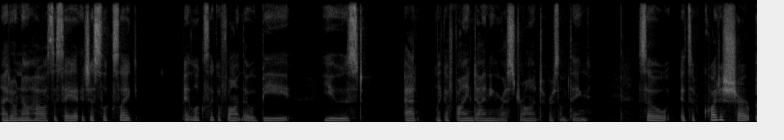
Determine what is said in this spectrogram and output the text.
I don't know how else to say it. It just looks like it looks like a font that would be used at like a fine dining restaurant or something. So it's a quite a sharp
